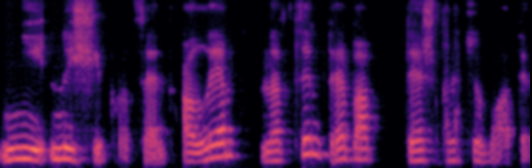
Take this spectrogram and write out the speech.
ні, нижчий процент, але над цим треба теж працювати.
